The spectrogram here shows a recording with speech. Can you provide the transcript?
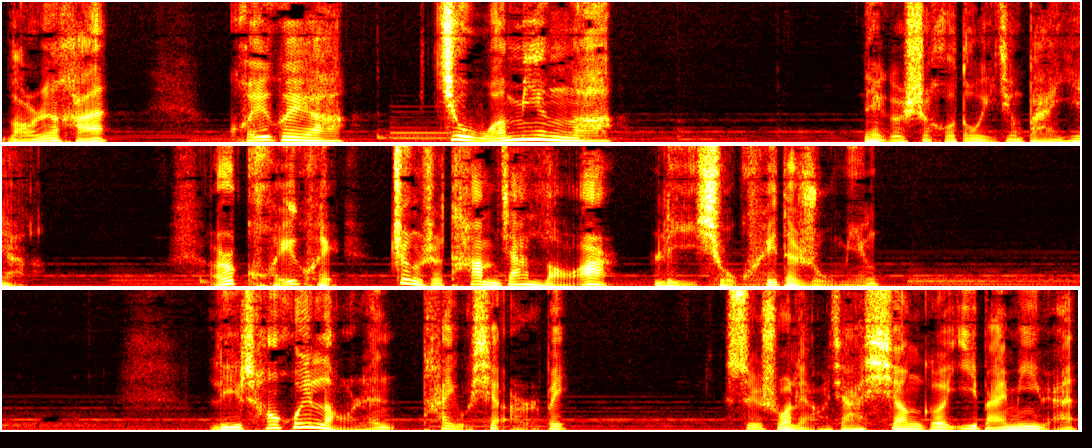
老人喊：“葵葵啊，救我命啊！”那个时候都已经半夜了，而葵葵正是他们家老二李秀奎的乳名。李长辉老人他有些耳背，虽说两家相隔一百米远，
